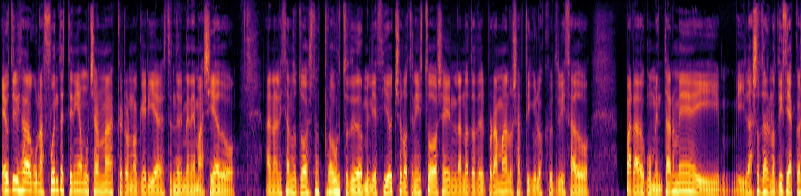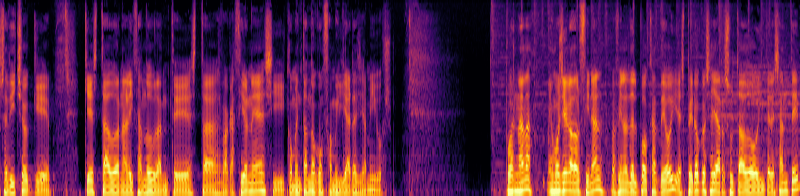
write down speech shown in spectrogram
He utilizado algunas fuentes, tenía muchas más, pero no quería extenderme demasiado analizando todos estos productos de 2018. Los tenéis todos en las notas del programa, los artículos que he utilizado para documentarme y, las otras noticias que os he dicho que, he estado analizando durante estas vacaciones y comentando con familiares y amigos. Pues nada, hemos llegado al final, al final del podcast de hoy. Espero que os haya resultado interesante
